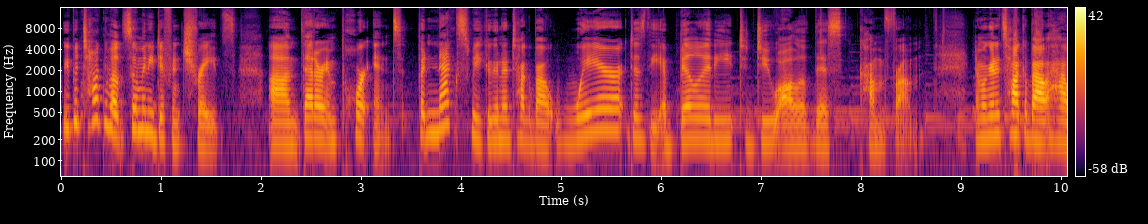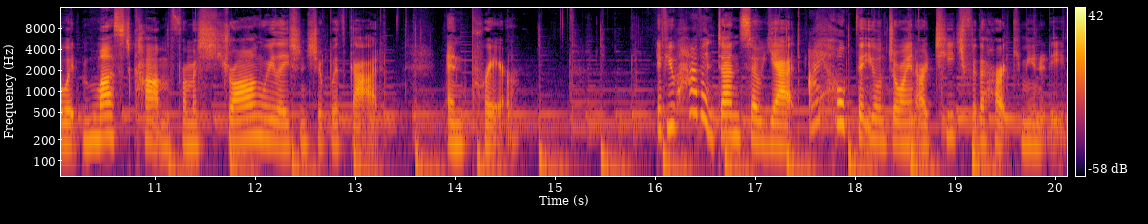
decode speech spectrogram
we've been talking about so many different traits um, that are important, but next week, we're going to talk about where does the ability to do all of this come from? And we're going to talk about how it must come from a strong relationship with God and prayer. If you haven't done so yet, I hope that you'll join our Teach for the Heart community.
